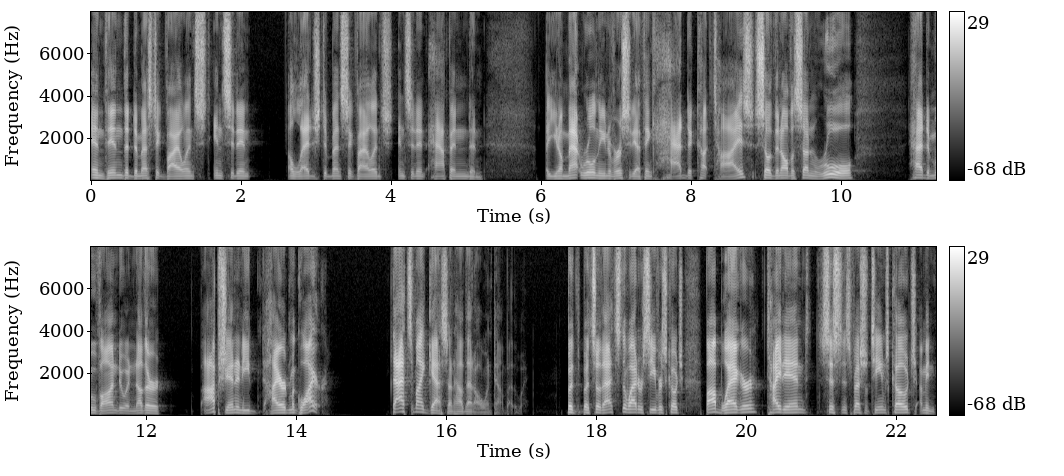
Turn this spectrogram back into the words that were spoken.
And then the domestic violence incident, alleged domestic violence incident happened. And, uh, you know, Matt Rhule and the university, I think, had to cut ties. So then all of a sudden, Rhule had to move on to another option and he hired McGuire. That's my guess on how that all went down, by the way. But but so that's the wide receivers coach. Bob Wager, tight end, assistant special teams coach. I mean,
